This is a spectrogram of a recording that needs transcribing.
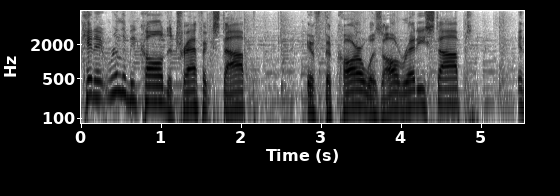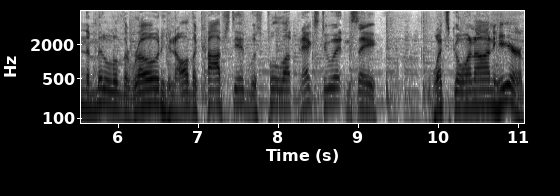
can it really be called a traffic stop if the car was already stopped in the middle of the road and all the cops did was pull up next to it and say, "What's going on here?"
